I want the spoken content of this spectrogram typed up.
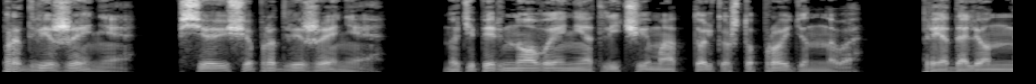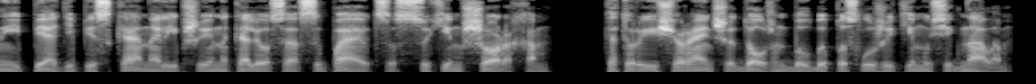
Продвижение. Все еще продвижение. Но теперь новое неотличимо от только что пройденного. Преодоленные пяди песка, налипшие на колеса, осыпаются с сухим шорохом, который еще раньше должен был бы послужить ему сигналом.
